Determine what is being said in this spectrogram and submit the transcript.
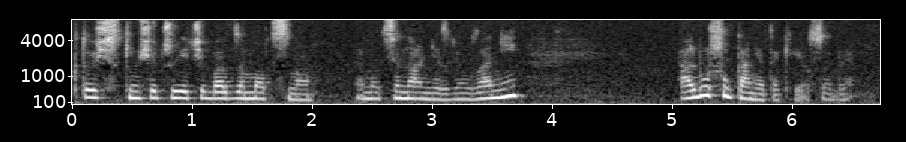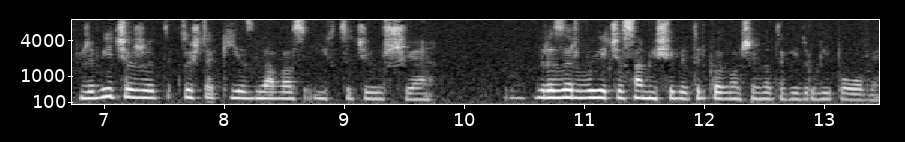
ktoś, z kim się czujecie bardzo mocno emocjonalnie związani, albo szukanie takiej osoby, że wiecie, że ktoś taki jest dla Was i chcecie już się, rezerwujecie sami siebie tylko i wyłącznie do takiej drugiej połowy.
